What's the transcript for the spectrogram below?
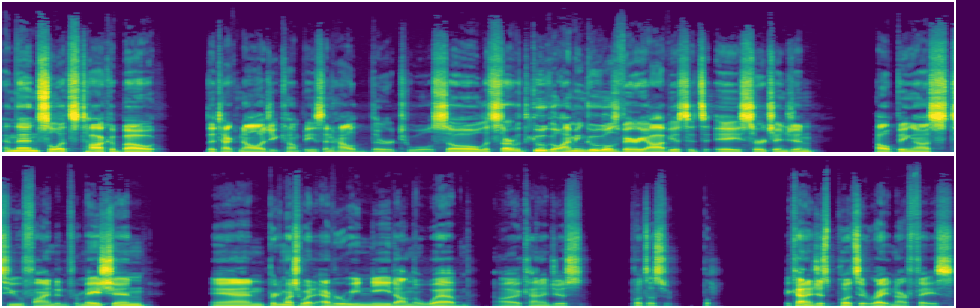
And then, so let's talk about the technology companies and how their tools. So let's start with Google. I mean, Google is very obvious. It's a search engine helping us to find information and pretty much whatever we need on the web. Uh, it kind of just puts us, it kind of just puts it right in our face.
